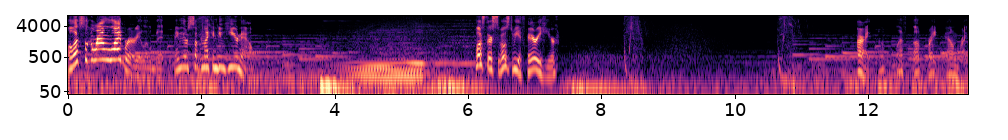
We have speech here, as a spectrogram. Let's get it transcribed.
Well, let's look around the library a little bit. Maybe there's something I can do here now. Plus, there's supposed to be a fairy here. All right, up, left, up, right, down, right.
